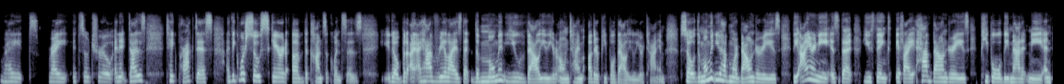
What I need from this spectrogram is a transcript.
Right. Right. It's so true. And it does take practice. I think we're so scared of the consequences, you know, but I, I have realized that the moment you value your own time, other people value your time. So the moment you have more boundaries, the irony is that you think if I have boundaries, people will be mad at me. And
